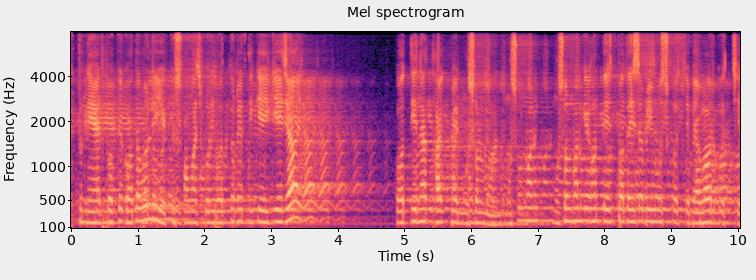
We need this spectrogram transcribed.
একটু ন্যায়ের পক্ষে কথা বলি, একটু সমাজ পরিবর্তনের দিকে এগিয়ে যায় কতদিন আর থাকবেন মুসলমান? মুসলমান, মুসলমানকে এখন তেজপাতা হিসাবে ইউজ করছে, ব্যবহার করছে।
